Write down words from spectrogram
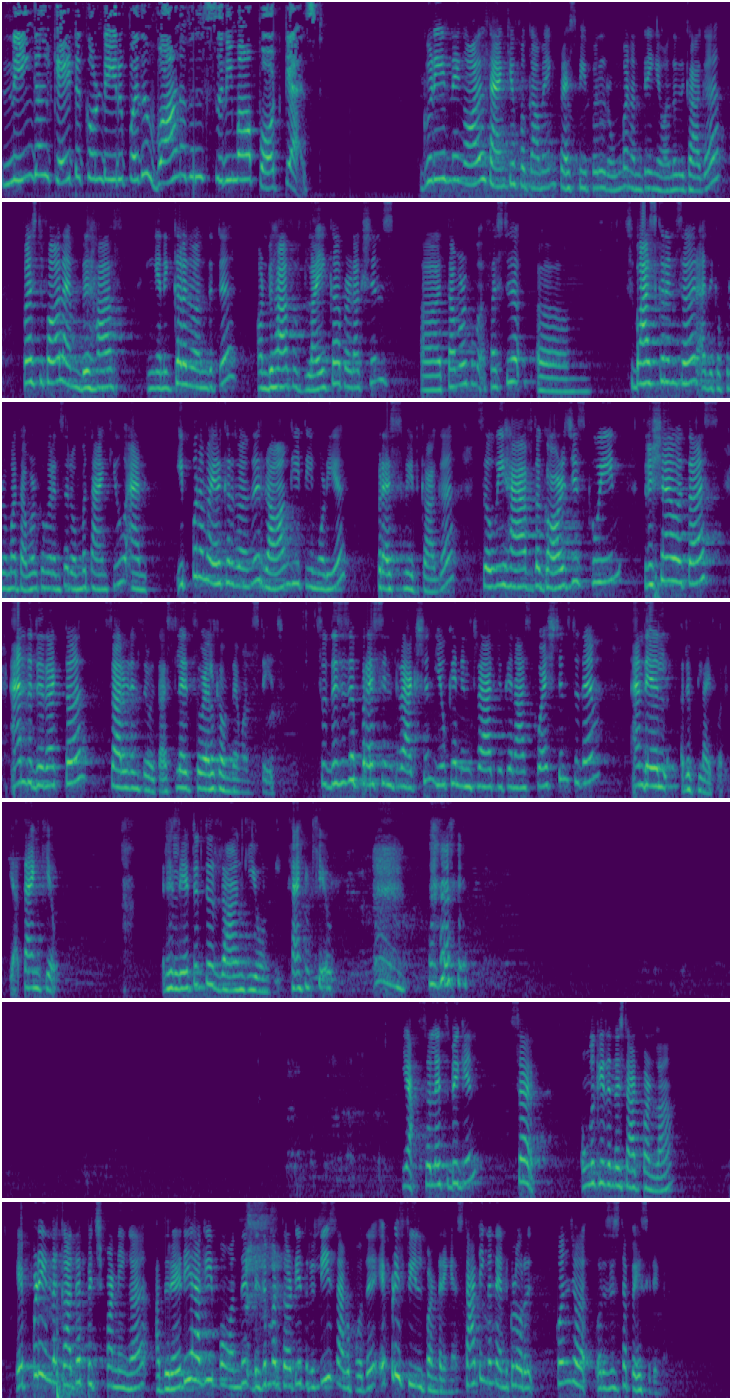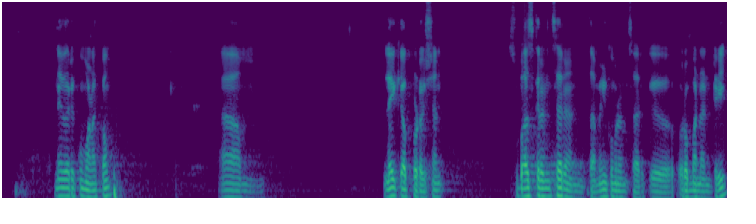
நீங்கள் கேட்டுக்கொண்டிருப்பது Vaanavil cinema podcast good evening all thank you for coming press people ரொம்ப நன்றி இங்கே வந்ததுக்காக. First of all I'm behalf இங்கே நிற்கிறது வந்துட்டு on behalf of Lyca productions Tamilkumar first Subaskaran sir அதுக்கப்புறமா தமிழ்குமரன் சார் ரொம்ப தேங்க்யூ அண்ட் இப்போ நம்ம இருக்கிறது வந்து ராங்கி டீமுடைய press மீட்காக so we have the gorgeous queen Trisha with and the director director Saravanan sir with us. Let's welcome them on stage. So this is a press interaction. You can interact, you can ask questions to them and they'll reply for it. Yeah, thank you. Related to Rangi only. Thank you. yeah, so let's begin. Sir உங்ககிட்ட இருந்து start பண்ணலாம் எப்படி இந்த கதை pitch பண்ணீங்க? அது ready ஆகி இப்போ வந்து டிசம்பர் தேர்ட்டியத் ரிலீஸ் ஆக போது எப்படி ஃபீல் பண்ணுறீங்க ஸ்டார்டிங்லேருந்து எனக்குள்ள ஒரு கொஞ்சம் ஒரு சிஸ்டர் பேசிடுங்க. அனைவருக்கும் வணக்கம். Lyca production Subaskaran sir and Tamilkumaran சாருக்கு ரொம்ப நன்றி.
